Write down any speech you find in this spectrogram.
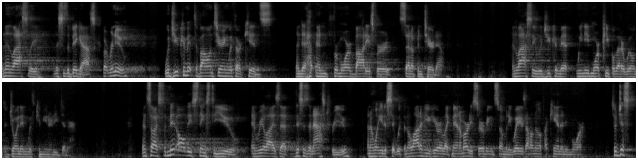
And then lastly, and this is a big ask, but renew, would you commit to volunteering with our kids and, to, and for more bodies for setup and tear down? And lastly, would you commit, we need more people that are willing to join in with community dinner? And so I submit all these things to you and realize that this is an ask for you, and I want you to sit with it. And a lot of you here are like, man, I'm already serving in so many ways. I don't know if I can anymore. So just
